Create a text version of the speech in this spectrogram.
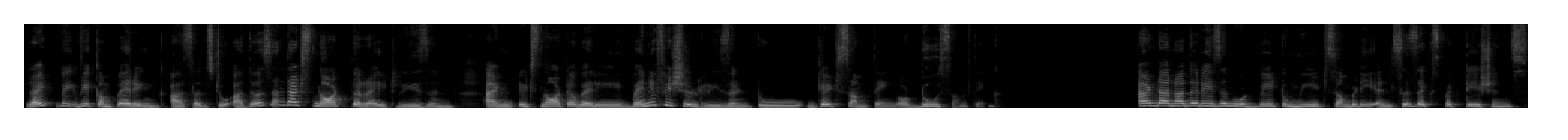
right? We, we're comparing ourselves to others and that's not the right reason. And it's not a very beneficial reason to get something or do something. And another reason would be to meet somebody else's expectations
